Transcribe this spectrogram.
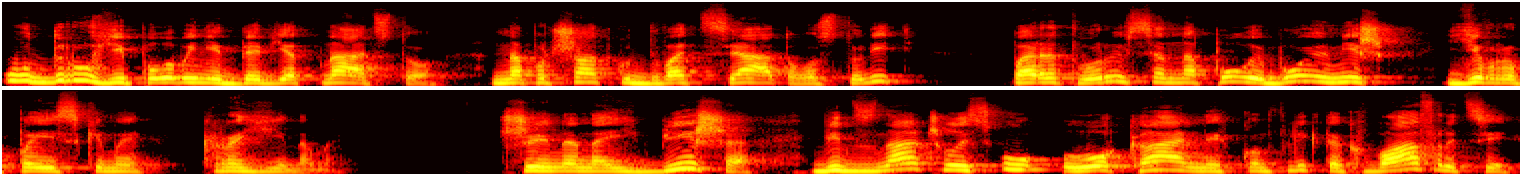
у другій половині 19-го, на початку 20-го століть перетворився на поле бою між європейськими країнами. Чи не найбільше відзначились у локальних конфліктах в Африці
